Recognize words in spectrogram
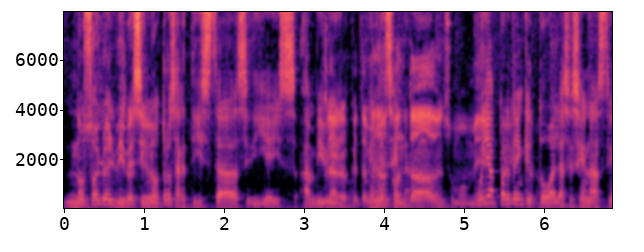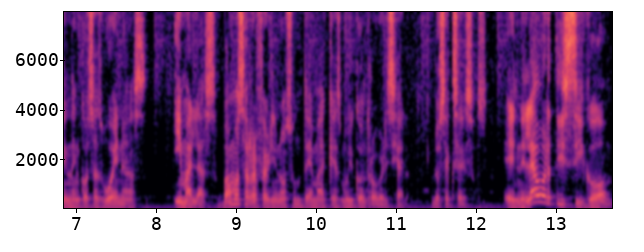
no solo él vive, sino otros artistas y DJs han vivido. Claro, que también la han escena. contado en su momento. Muy aparte en que claro. todas las escenas tienen cosas buenas y malas, vamos a referirnos a un tema que es muy controversial, los excesos. En el lado artístico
